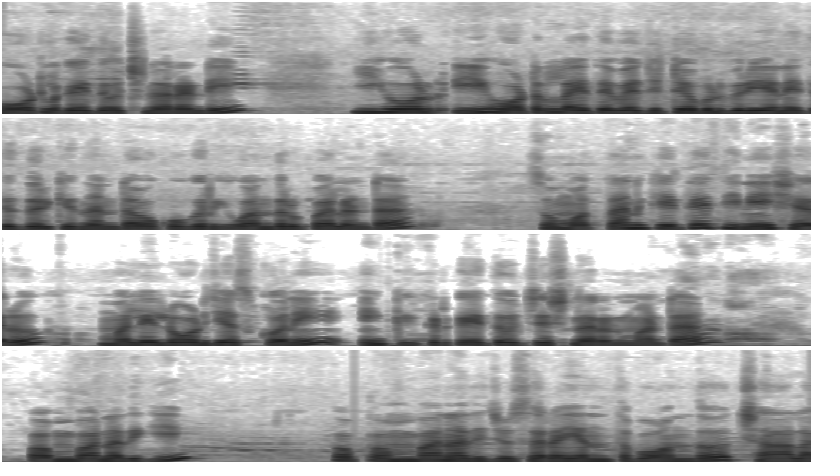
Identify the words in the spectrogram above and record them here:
హోటల్కి అయితే వచ్చినారండి. ఈ హోల్ ఈ హోటల్లో అయితే వెజిటేబుల్ బిర్యానీ అయితే దొరికిందంట. ఒక్కొక్కరికి వంద రూపాయలంట. సో మొత్తానికి అయితే తినేశారు. మళ్ళీ లోడ్ చేసుకొని ఇంక ఇక్కడికైతే వచ్చేసినారనమాట పంబా నదికి. పంబా నది చూసారా ఎంత బాగుందో. చాలా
